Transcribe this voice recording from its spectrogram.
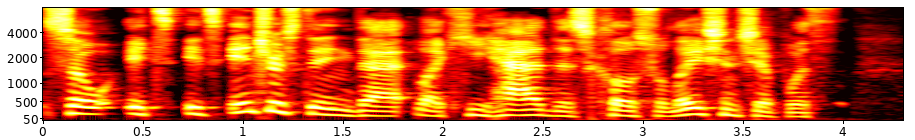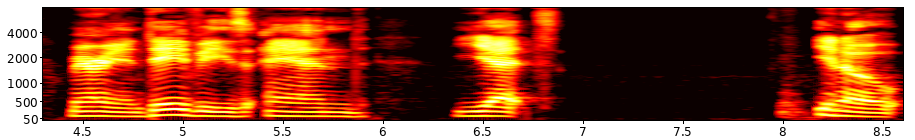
so it's it's interesting that like he had this close relationship with Marion Davies and yet you know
